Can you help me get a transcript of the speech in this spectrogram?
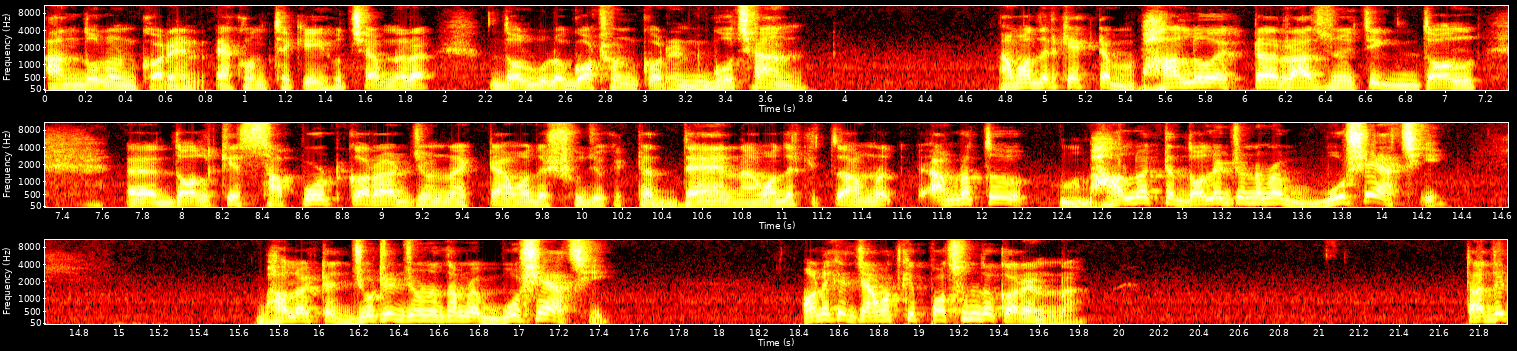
আন্দোলন করেন। এখন থেকেই হচ্ছে আপনারা দলগুলো গঠন করেন, গোছান। আমাদেরকে একটা ভালো একটা রাজনৈতিক দল দলকে সাপোর্ট করার জন্য একটা আমাদের সুযোগ একটা দেন। আমাদেরকে তো আমরা আমরা তো ভালো একটা দলের জন্য আমরা বসে আছি। ভালো একটা জোটের জন্য তো আমরা বসে আছি। অনেকে জামাতকে পছন্দ করেন না। তাদের,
